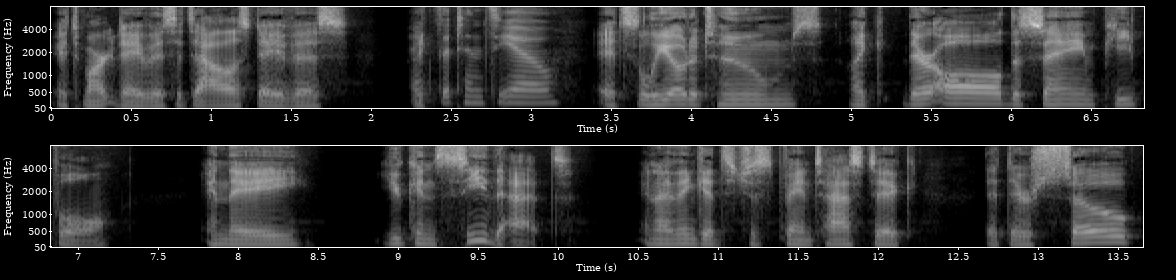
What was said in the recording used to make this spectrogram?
it's Marc Davis, it's Alice Davis, Like- Exitencio. it's Leota Toombs. Like they're all the same people and they you can see that. And I think it's just fantastic that they're so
